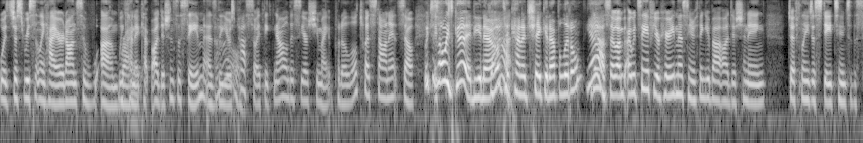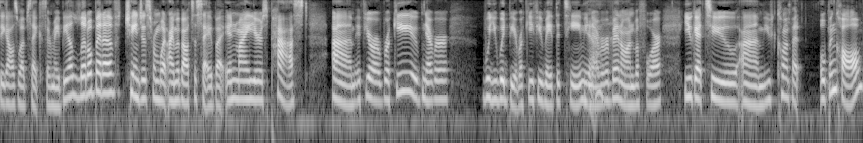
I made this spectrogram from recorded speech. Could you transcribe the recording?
was just recently hired on, so um, we kind of kept auditions the same as the years Oh. past. So I think now this year she might put a little twist on it. So Which is always good, you know, to kind of shake it up a little. Yeah. yeah, so um, I would say if you're hearing this and you're thinking about auditioning, definitely just stay tuned to the Sea Gals website because there may be a little bit of changes from what I'm about to say. But in my years past, um, if you're a rookie, you've never well, you would be a rookie if you made the team. You've Yeah. never been on before. You get to um, you come up at open call,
